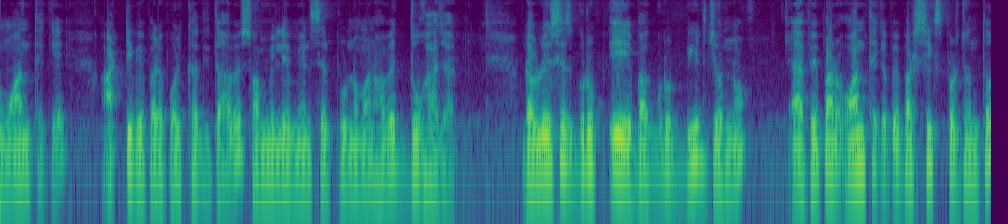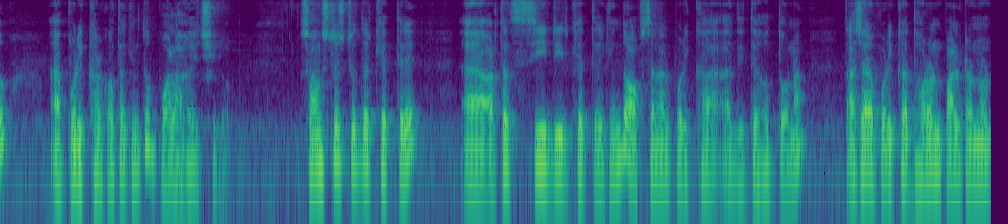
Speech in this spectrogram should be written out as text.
ওয়ান থেকে আটটি পেপারে পরীক্ষা দিতে হবে, সব মিলিয়ে মেন্সের পূর্ণমান হবে দু হাজার ডব্লিউবিসিএস গ্রুপ এ বা গ্রুপ বির জন্য পেপার ওয়ান থেকে পেপার সিক্স পর্যন্ত পরীক্ষার কথা কিন্তু বলা হয়েছিল। সংশ্লিষ্টদের ক্ষেত্রে অর্থাৎ সিডির ক্ষেত্রে কিন্তু অপশনাল পরীক্ষা দিতে হতো না। তাছাড়া পরীক্ষার ধরন পাল্টানোর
